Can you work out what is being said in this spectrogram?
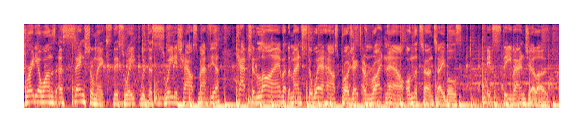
is Radio 1's Essential Mix this week with the Swedish House Mafia, captured live at the Manchester Warehouse Project, and right now on the turntables, it's Steve Angello.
